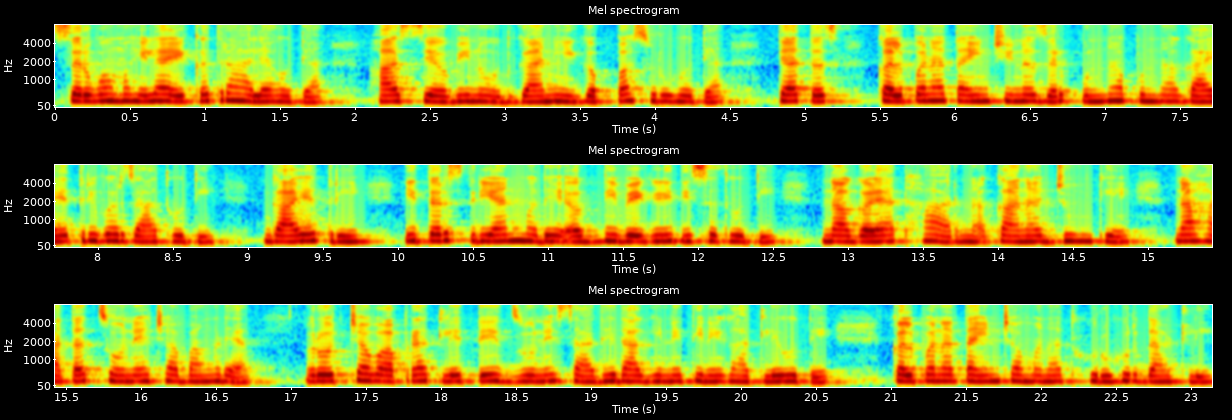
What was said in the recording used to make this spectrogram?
सर्व महिला एकत्र आल्या होत्या. हास्य विनोद गाणी गप्पा सुरू होत्या. त्यातच कल्पनाताईंची नजर पुन्हा पुन्हा गायत्रीवर जात होती. गायत्री इतर स्त्रियांमध्ये अगदी वेगळी दिसत होती. ना गळ्यात हार ना कानात झुमके ना हातात सोन्याच्या बांगड्या. रोजच्या वापरातले ते जुने साधे दागिने तिने घातले होते. कल्पनाताईंच्या मनात हुरहुर दाटली.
